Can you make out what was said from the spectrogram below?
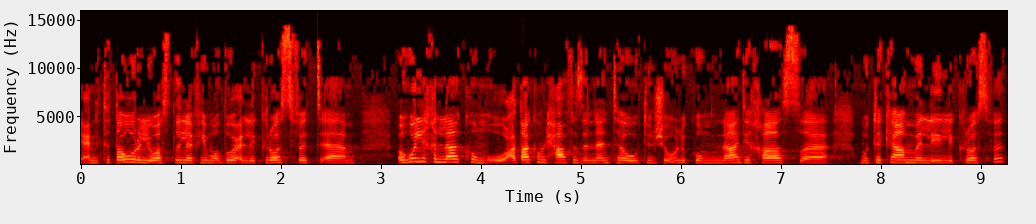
يعني التطور اللي وصل له في موضوع ال CrossFit هو اللي خلاكم وأعطاكم الحافز إن أنتم تنشئون لكم نادي خاص آه، متكامل لل CrossFit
